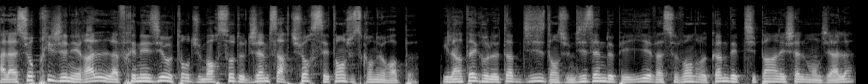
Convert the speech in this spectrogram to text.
À la surprise générale, la frénésie autour du morceau de James Arthur s'étend jusqu'en Europe. Il intègre le top 10 dans une dizaine de pays et va se vendre comme des petits pains à l'échelle mondiale,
